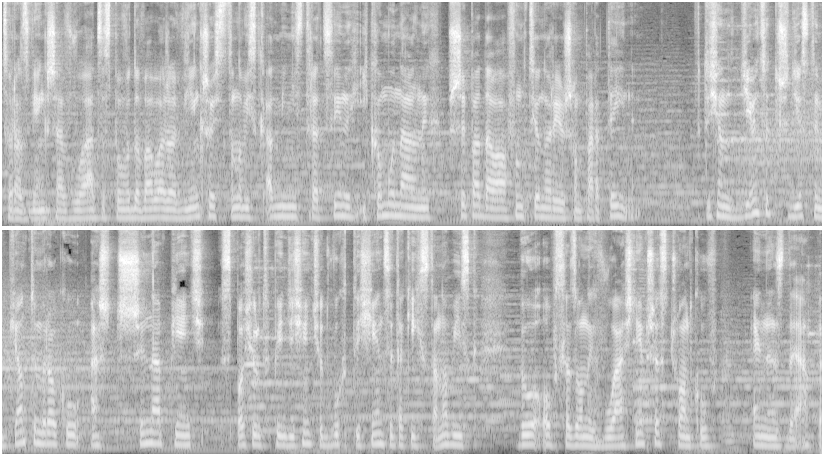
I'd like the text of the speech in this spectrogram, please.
Coraz większa władza spowodowała, że większość stanowisk administracyjnych i komunalnych przypadała funkcjonariuszom partyjnym. W 1935 roku aż 3 na 5 spośród 52 tysięcy takich stanowisk było obsadzonych właśnie przez członków NSDAP.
